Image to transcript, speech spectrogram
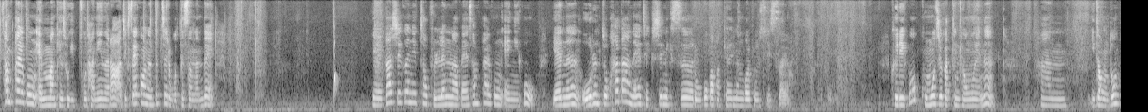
380N만 계속 입고 다니느라 아직 새 거는 뜯지를 못했었는데 얘가 시그니처 블랙라벨 380N이고 얘는 오른쪽 하단에 젝시믹스 로고가 박혀있는 걸 볼 수 있어요. 그리고 고무줄 같은 경우에는 한 이 정도?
